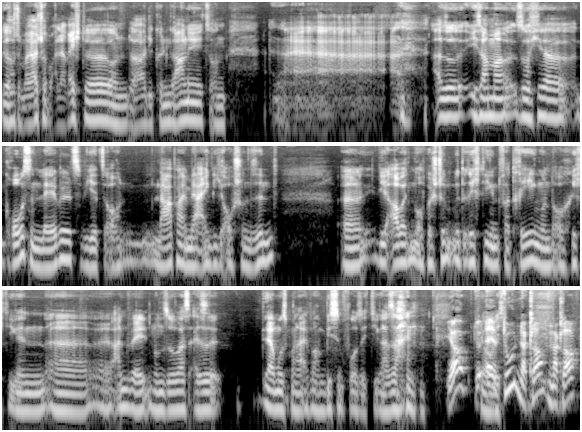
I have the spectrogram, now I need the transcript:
der sagt immer, ja, ich habe alle Rechte und äh, die können gar nichts. Und äh, also ich sag mal, solche großen Labels, wie jetzt auch Napalm ja eigentlich auch schon sind, äh, die arbeiten auch bestimmt mit richtigen Verträgen und auch richtigen äh, Anwälten und sowas. Also da muss man einfach ein bisschen vorsichtiger sein. Ja, du, äh, du, na klar, na klar.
